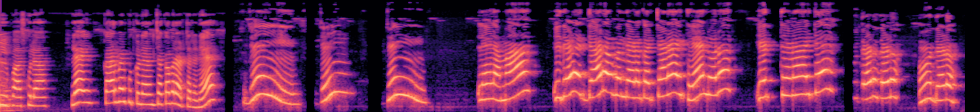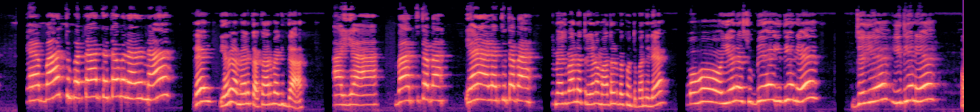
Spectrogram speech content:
ನೀವು ಪಾಸ್ಕುಲ ಲೇ ಕಾರ್ ಮೇಲೆ ಕೂತ್ಕೊಂಡು ಯಾರನ್ನ ಚಕ್ಕ ಬರಾಡ್ತಾರೇನೆ ಕಾರ್ ಮ್ಯಾಗಿದ್ದ ನಿಮ್ಮ ಯಜಮಾನ್ ಹತ್ರ ಏನೋ ಮಾತಾಡ್ಬೇಕು ಅಂತ ಬಂದಿಲೆ? ಓಹೋ, ಏನೇ ಸುಬ್ಬಿ ಇದೇನೆ? ಜಯ್ಯೇ ಇದೇನೆ? ಓ,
